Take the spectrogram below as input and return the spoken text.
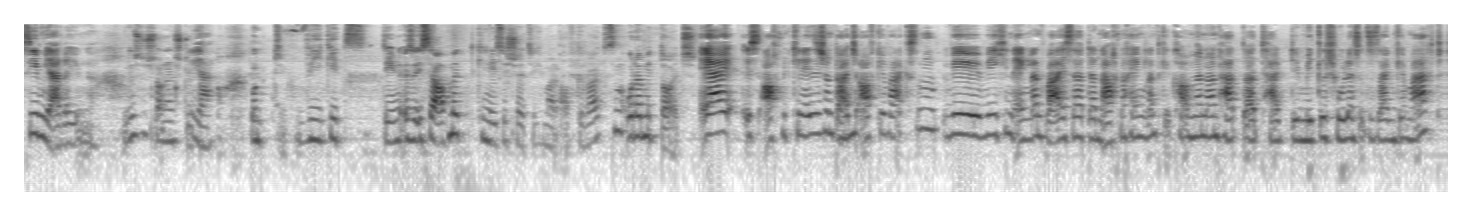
Sieben Jahre jünger. Das ist schon ein Stück. Ja. Und wie geht's dem? Also ist er auch mit Chinesisch, schätze ich mal, aufgewachsen oder mit Deutsch? Er ist auch mit Chinesisch und Deutsch aufgewachsen. Wie, wie ich in England war, ist er dann auch nach England gekommen und hat dort halt die Mittelschule sozusagen gemacht.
